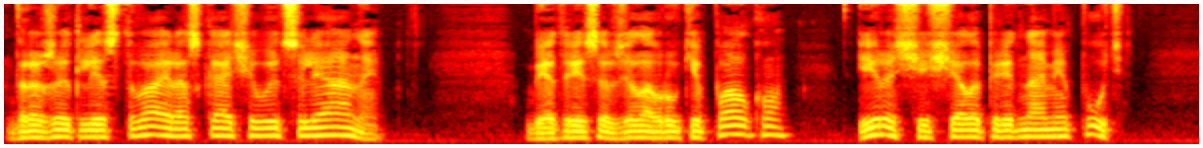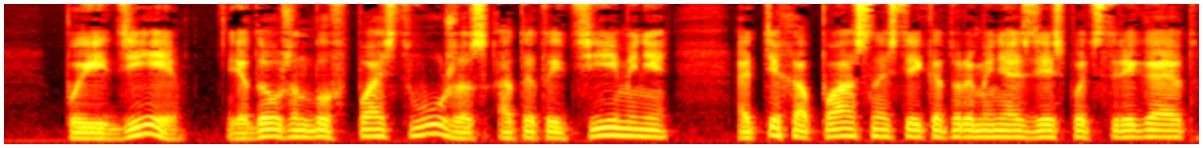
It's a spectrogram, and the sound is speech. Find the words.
дрожит листва и раскачиваются лианы. Беатриса взяла в руки палку и расчищала перед нами путь. По идее, я должен был впасть в ужас от этой темени, от тех опасностей, которые меня здесь подстерегают.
